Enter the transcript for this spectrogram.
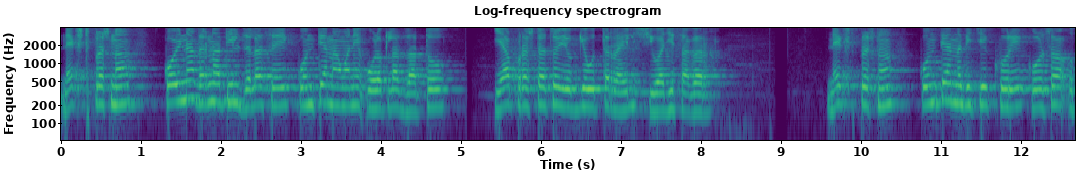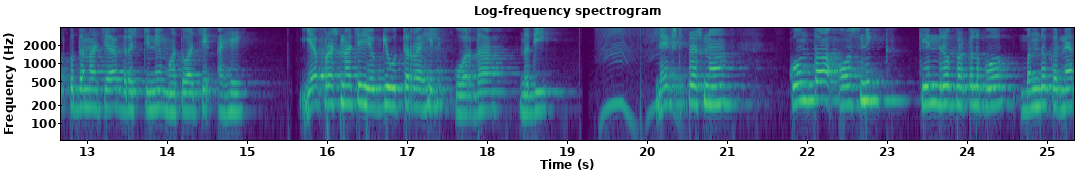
नेक्स्ट प्रश्न कोयना धरणातील जलाशय कोणत्या नावाने ओळखला जातो? या प्रश्नाचं योग्य उत्तर राहील शिवाजी सागर. नेक्स्ट प्रश्न कोणत्या नदीचे खोरे कोळसा उत्पादनाच्या दृष्टीने महत्त्वाचे आहे? या प्रश्नाचे योग्य उत्तर राहील वर्धा नदी. नेक्स्ट प्रश्न कोणता औष्णिक केंद्र प्रकल्प बंद करण्यात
